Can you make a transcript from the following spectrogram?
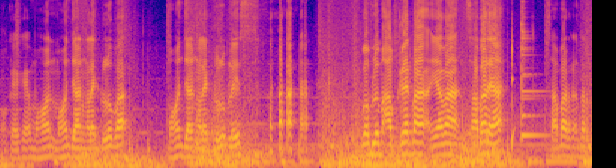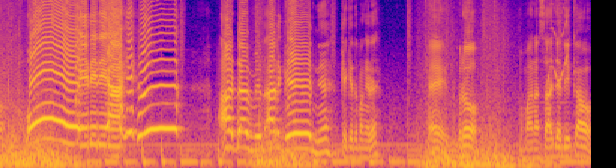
Oke, oke, mohon mohon jangan nge-lag dulu, Pak. Mohon jangan nge-lag dulu, please. gua belum upgrade, Pak. Ya, Pak. Sabar ya. Sabar, ntar Oh, ini dia. Ada mid argen ya. Oke, kita panggil ya. Hey, bro. Ke mana saja di kau?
